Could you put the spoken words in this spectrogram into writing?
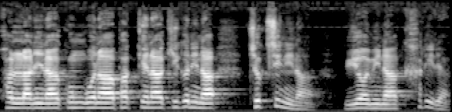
환란이나 공고나 박해나 기근이나 적신이나 위험이나 칼이랴.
